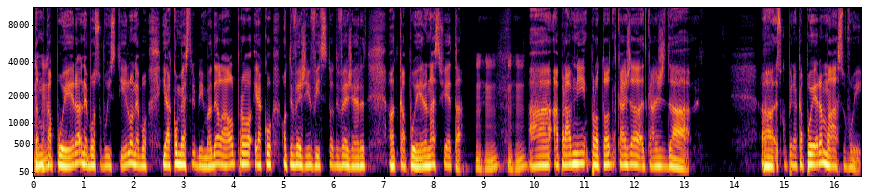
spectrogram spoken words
tam mm-hmm. capoeira nebo svůj styl, nebo jako mestri Bimba dělal pro jako otvěřit víc dveře od capoeira na světa. Mm-hmm. A, a právní proto každá, každá Uh, skupina capoeira má svůj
